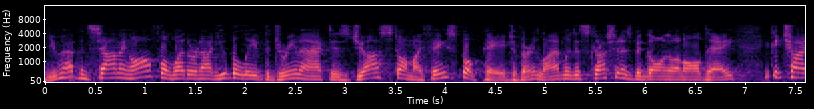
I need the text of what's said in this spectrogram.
You have been sounding off on whether or not you believe the DREAM Act is just on my Facebook page. A very lively discussion has been going on all day. You can chime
